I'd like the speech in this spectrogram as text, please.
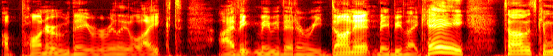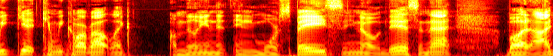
a punter who they really liked, I think maybe they'd have redone it. Maybe like, hey, Thomas, can we get can we carve out like a million in- in more space? You know, this and that. But I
